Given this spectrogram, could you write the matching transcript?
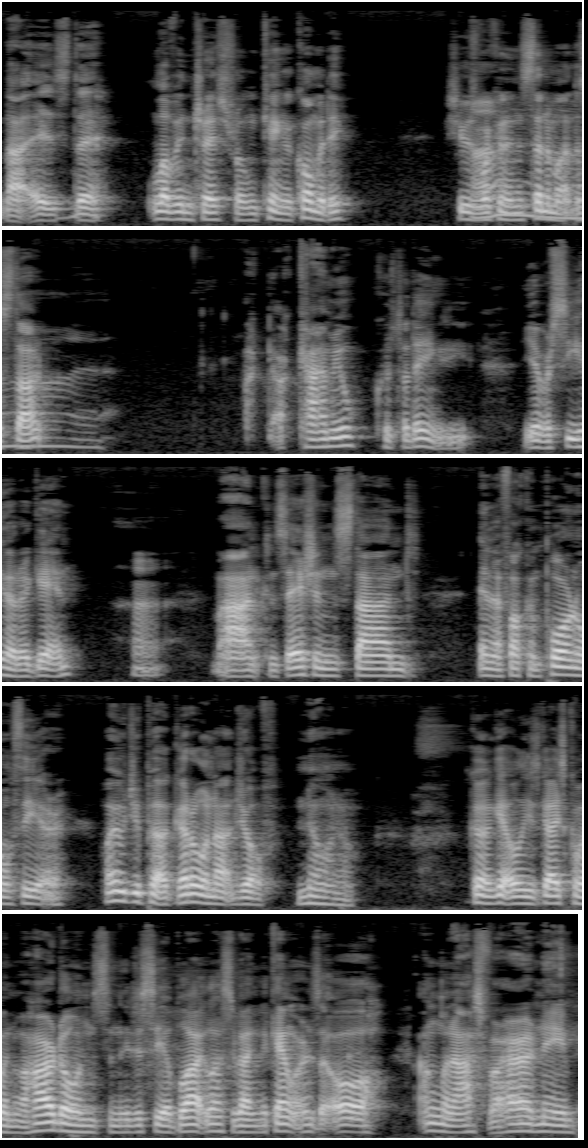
That is the love interest from King of Comedy. She was working in the cinema at the start. Ah, A, a cameo, because I think you, ever see her again. Ah. Man, concession stand in a fucking porno theatre. Why would you put a girl in that job? No, no. Gonna get all these guys coming with hard ons and they just see a black lassie behind the counter and say, oh, I'm gonna ask for her name.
